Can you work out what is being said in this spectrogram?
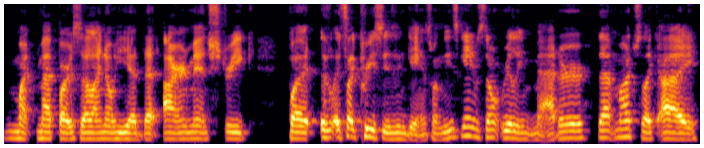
Matt Barzal, I know he had that Iron Man streak, but it's like preseason games when these games don't really matter that much. Like I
